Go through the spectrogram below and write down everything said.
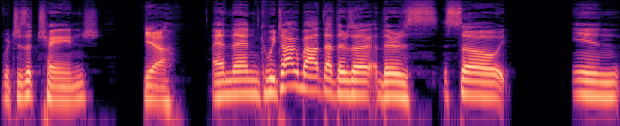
which is a change. yeah, And then can we talk about that? There's a there's so in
